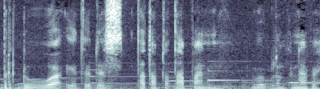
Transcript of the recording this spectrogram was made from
berdua gitu terus tatap-tatapan. Gue bilang kenapa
